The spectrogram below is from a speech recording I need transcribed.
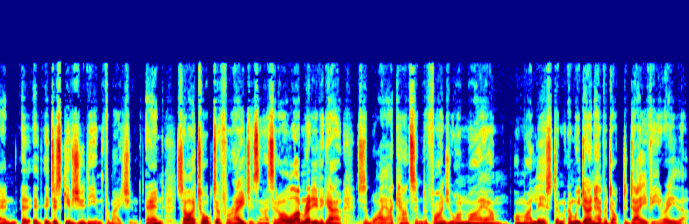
and it, it just gives you the information. And so I talked to her for ages, and I said, "Oh, well, I'm ready to go." She said, "Well, I, can't seem to find you on my um, on my list, and, and we don't have a Dr. Dave here either."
